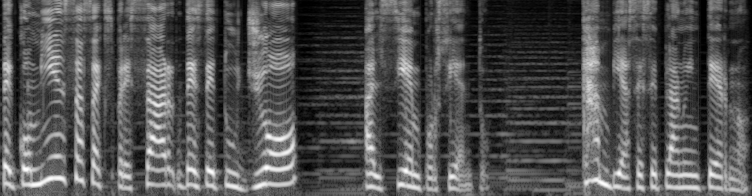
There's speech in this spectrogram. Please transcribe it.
Te comienzas a expresar desde tu yo al 100%. Cambias ese plano interno.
